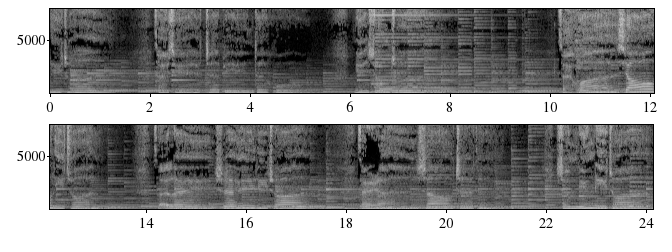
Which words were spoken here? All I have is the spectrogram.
里转在结着冰的湖。面向着在欢笑里转在泪水里转在燃烧着的生命里转。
